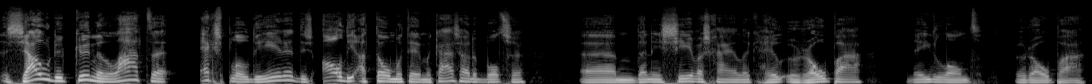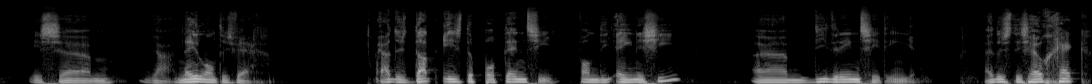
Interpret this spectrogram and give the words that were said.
zouden kunnen laten exploderen, dus al die atomen tegen elkaar zouden botsen, um, dan is zeer waarschijnlijk heel Europa, Nederland, Europa is, um, ja, Nederland is weg. Ja, dus dat is de potentie van die energie um, die erin zit in je. Dus het is heel gek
